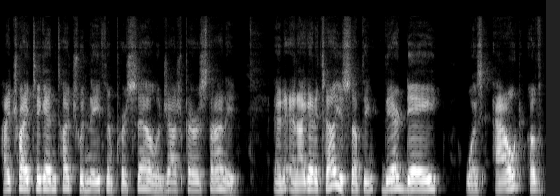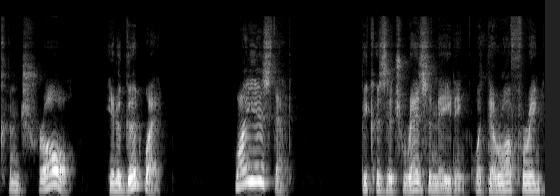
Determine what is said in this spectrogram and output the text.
I tried to get in touch with Nathan Purcell and Josh Peristani. And, and I got to tell you something, their day was out of control in a good way. Why is that? Because it's resonating. What they're offering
